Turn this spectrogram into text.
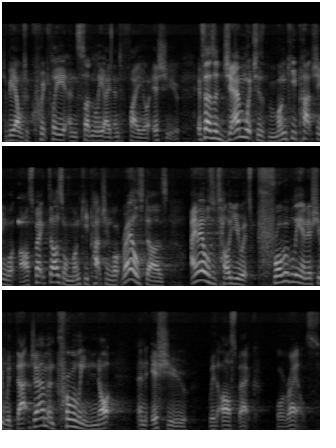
to be able to quickly and suddenly identify your issue. If there's a gem which is monkey patching what RSpec does or monkey patching what Rails does, I'm able to tell you it's probably an issue with that gem and probably not an issue with RSpec or Rails.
